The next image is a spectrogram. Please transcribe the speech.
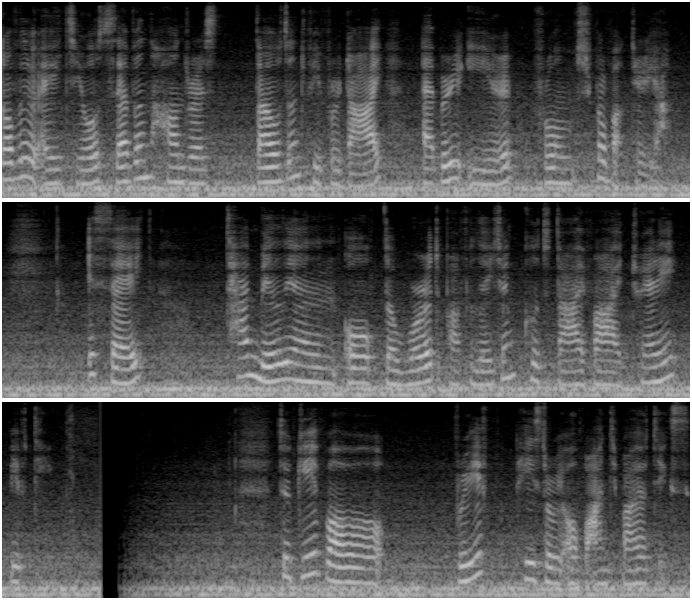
WHO, 700,000 people die every year from superbacteria. It said 10 million of the world population could die by 2050. To give a brief history of antibiotics,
